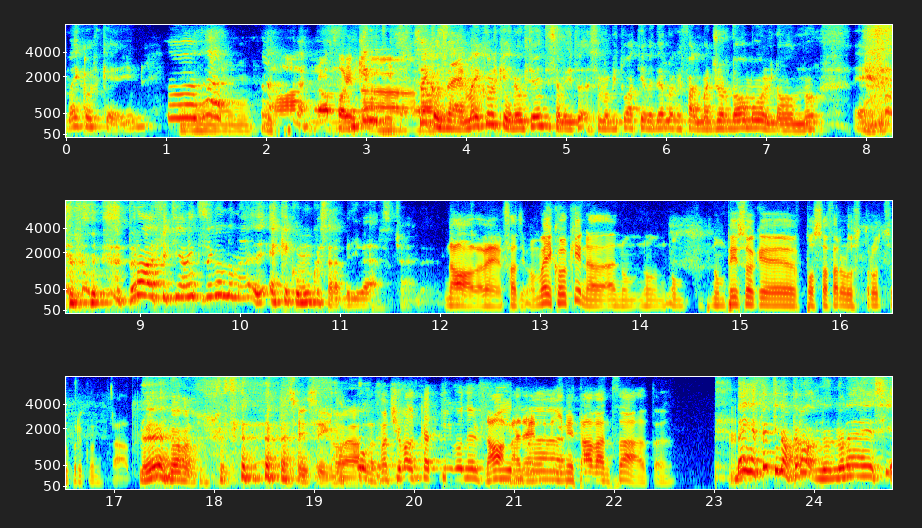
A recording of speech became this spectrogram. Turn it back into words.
Michael Caine? no, è troppo ripetuto. Sai cos'è? Michael Caine, ultimamente siamo, siamo, abituati a vederlo che fa il maggiordomo o il nonno, eh, però effettivamente secondo me è che comunque sarebbe diverso. Cioè... No, vabbè, infatti, ma Michael Caine eh, non, non, non, non, penso che possa fare lo stronzo precontrato. Eh, no. sì, sì, come, faceva il cattivo nel no, film? No, in età avanzata. Beh, in effetti no, però non è, sì,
